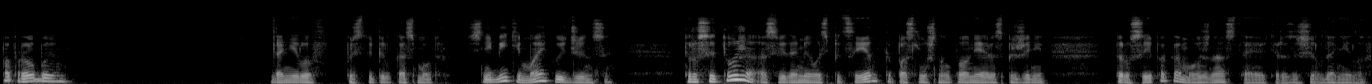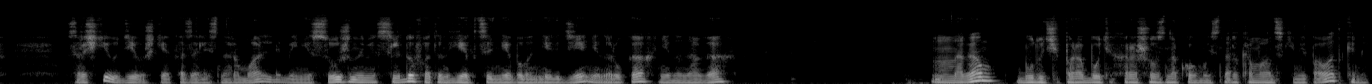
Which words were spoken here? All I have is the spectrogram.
Попробуем. Данилов приступил к осмотру. Снимите майку и джинсы. Трусы тоже? Осведомилась пациентка, послушно выполняя распоряжение. Трусы пока можно оставить, разрешил Данилов. Зрачки у девушки оказались нормальными, не суженными, следов от инъекции не было нигде, ни на руках, ни на ногах. Ногам, будучи по работе хорошо знакомый с наркоманскими повадками,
